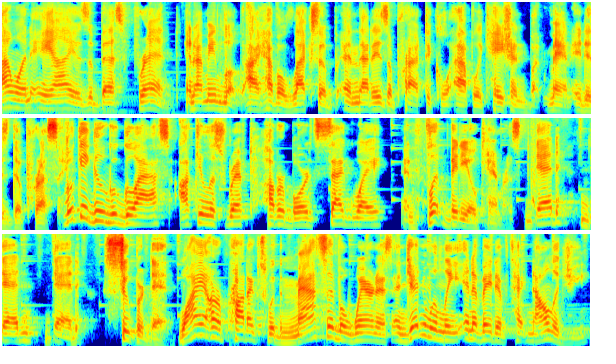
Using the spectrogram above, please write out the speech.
I want AI as a best friend. And I mean, look, I have Alexa and that is a practical application, but man, it is depressing. Look at Google Glass, Oculus Rift, hoverboards, Segway, and Flip video cameras. Dead, dead, dead, super dead. Why are products with massive awareness and genuinely innovative technology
